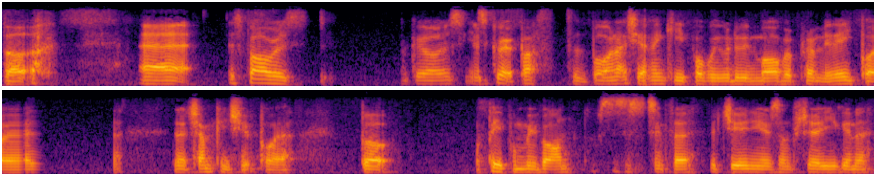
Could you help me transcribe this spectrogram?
but uh, as far as goes, he's a great pass for the ball, and actually I think he probably would have been more of a Premier League player than a championship player. But people move on. For, for juniors, I'm sure you're going to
